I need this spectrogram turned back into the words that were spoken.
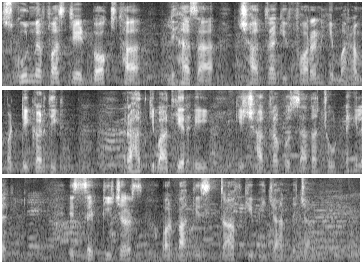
स्कूल में फ़र्स्ट एड बॉक्स था, लिहाजा छात्रा की फ़ौरन ही मरहम पट्टी कर दी गई। राहत की बात यह रही कि छात्रा को ज़्यादा चोट नहीं लगी। इससे टीचर्स और बाकी स्टाफ की भी जान में जान आई।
